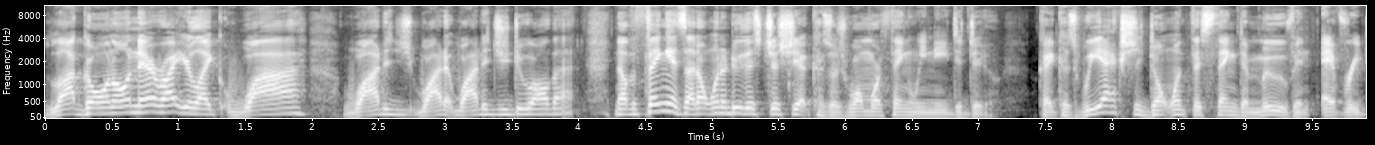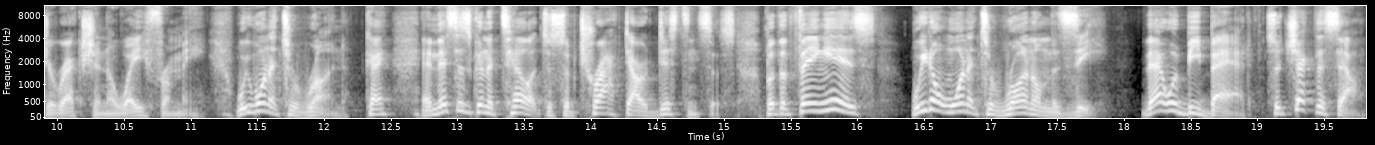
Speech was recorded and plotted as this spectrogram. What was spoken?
lot going on there, right? You're like, why, why did you, why did, why did you do all that? Now the thing is, I don't want to do this just yet because there's one more thing we need to do. Okay, because we actually don't want this thing to move in every direction away from me. We want it to run, okay? And this is going to tell it to subtract our distances. But the thing is, we don't want it to run on the Z. That would be bad. So check this out.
